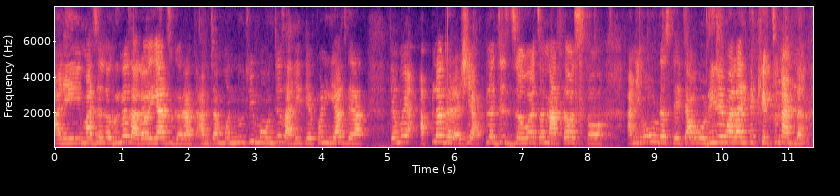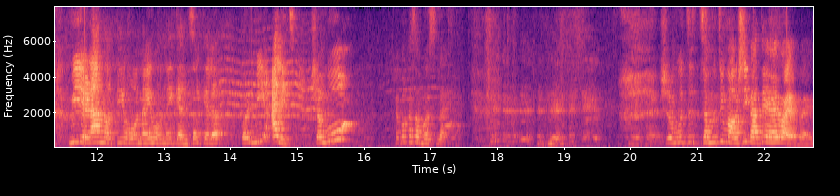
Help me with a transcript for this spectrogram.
आणि माझं लग्न झालं याच घरात. आमच्या मन्नूची मौंज झाली ते पण याच घरात. त्यामुळे आपल्या घराशी आपलं जे जवळचं नातं असतं आणि ओढ असते त्या ओढीने मला इथे खेचून आणलं. मी येणार नव्हती हो नाही हो नाही कॅन्सल केलं. पण मी आलीच. शंभू हे बघ कसं बसलाय. शंभूची शंभूची मावशी खाते आहे बाय बाय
